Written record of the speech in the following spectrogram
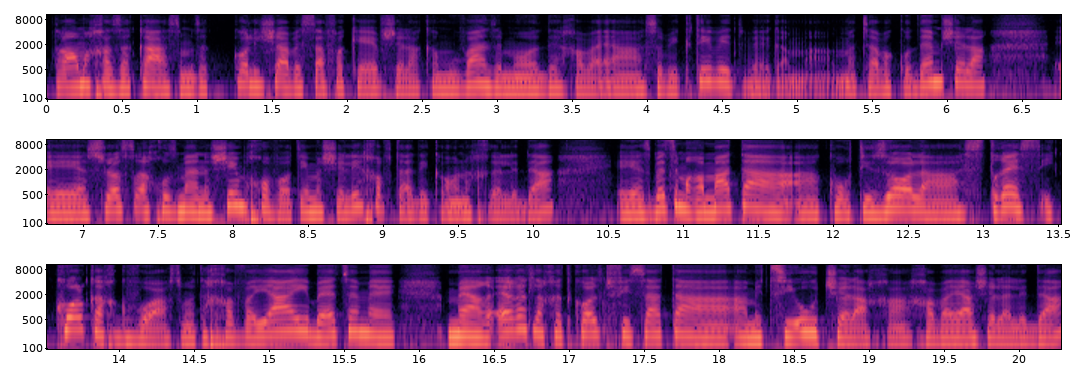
טראומה חזקה, זאת אומרת, זה כל אישה בסף הכאב שלה כמובן, זה מאוד חוויה סובייקטיבית, וגם המצב הקודם שלה. אה, אז 13% מהנשים חוות, אימא שלי חוותה דיכאון אחרי לידה, אה, אז בעצם רמת הקורטיזול, הסטרס, היא כל כך גבוהה. זאת אומרת, החוויה היא בעצם אה, מערערת לך את כל תפיסת המציאות שלך, החוויה של הלידה.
